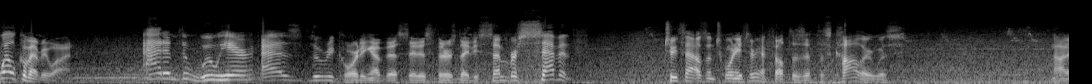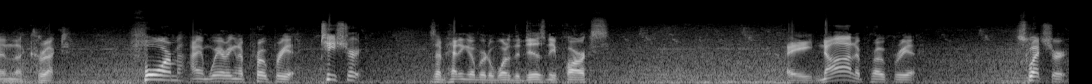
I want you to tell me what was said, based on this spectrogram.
Welcome everyone. Adam the Woo here as the recording of this. It is Thursday, December 7th, 2023. I felt as if this collar was not in the correct form. I am wearing an appropriate t-shirt as I'm heading over to one of the Disney parks. A non-appropriate sweatshirt,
